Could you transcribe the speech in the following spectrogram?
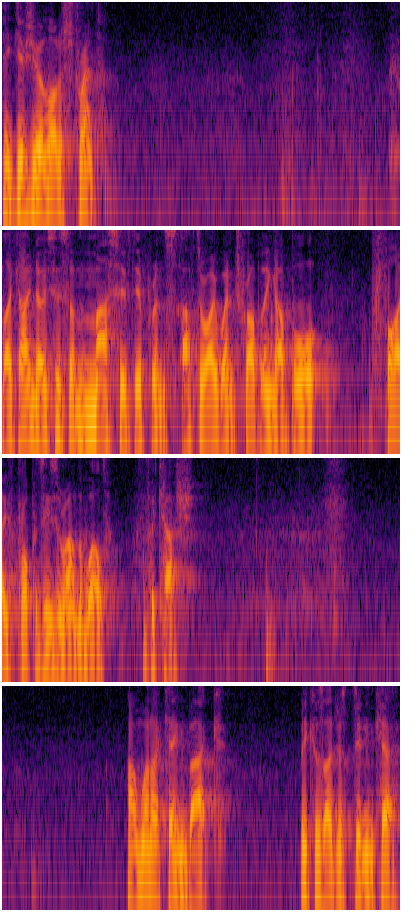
It gives you a lot of strength. Like, I noticed a massive difference. After I went traveling, I bought five properties around the world for cash. And when I came back, because I just didn't care,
